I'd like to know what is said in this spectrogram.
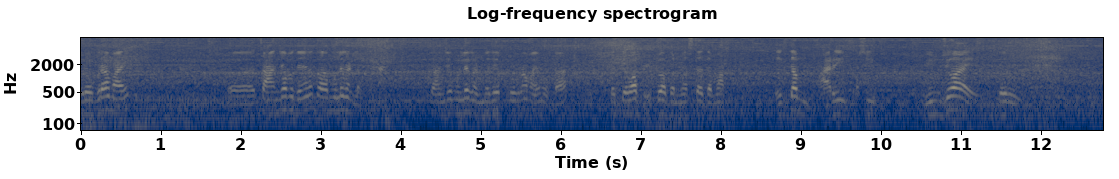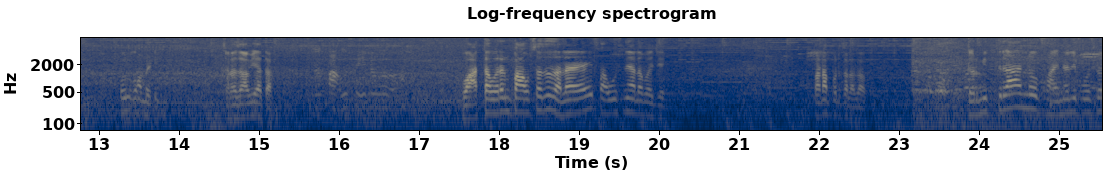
प्रोग्राम आहे. चांजामध्ये ना का मुलेगंडला. चांजे मुलेगंडमध्ये प्रोग्राम आहे मोठा. तर तेव्हा भेटू आपण मस्त. तेव्हा एकदम भारी अशी एन्जॉय करू. फुल कॉमेडी चला जाऊया आता. पाऊस वातावरण पावसाचं झालं आहे पाऊस नाही आला पाहिजे. पटापट चला जाऊ. तर मित्रांनो फायनली पोचलो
